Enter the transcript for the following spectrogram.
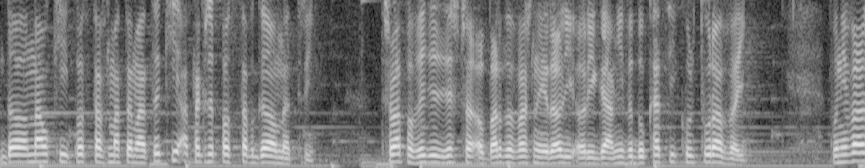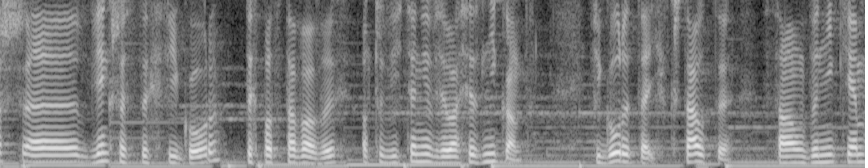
do nauki podstaw matematyki, a także podstaw geometrii. Trzeba powiedzieć jeszcze o bardzo ważnej roli origami w edukacji kulturowej, ponieważ e, większość z tych figur, tych podstawowych, oczywiście nie wzięła się znikąd. Figury te, ich kształty są wynikiem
